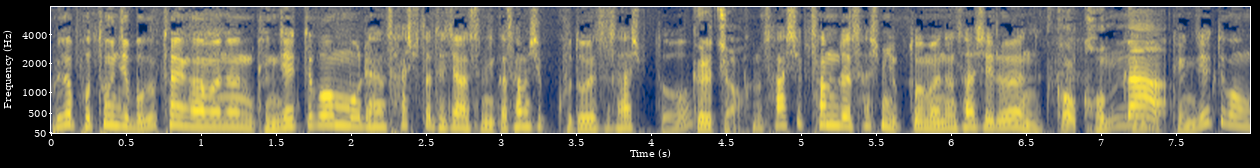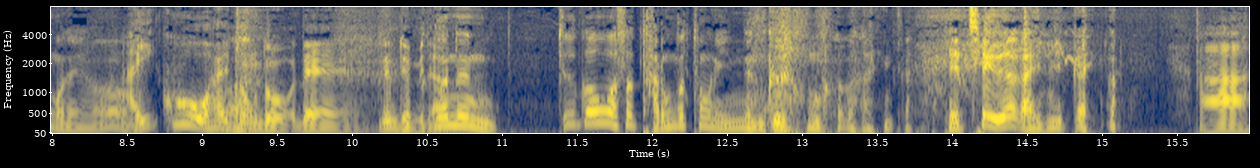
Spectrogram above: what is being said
우리가 보통 이제 목욕탕에 가면은 굉장히 뜨거운 물이 한 40도 되지 않습니까? 39도에서 40도. 그렇죠. 그럼 43도에서 46도면은 사실은 거- 겁나 굉- 굉장히 뜨거운 거네요. 아이코 할 어. 정도 네는 됩니다. 그거는 뜨거워서 다른 고통을 잊는 그런 거 아닌가? 대체 의학 아닙니까 이거? 아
